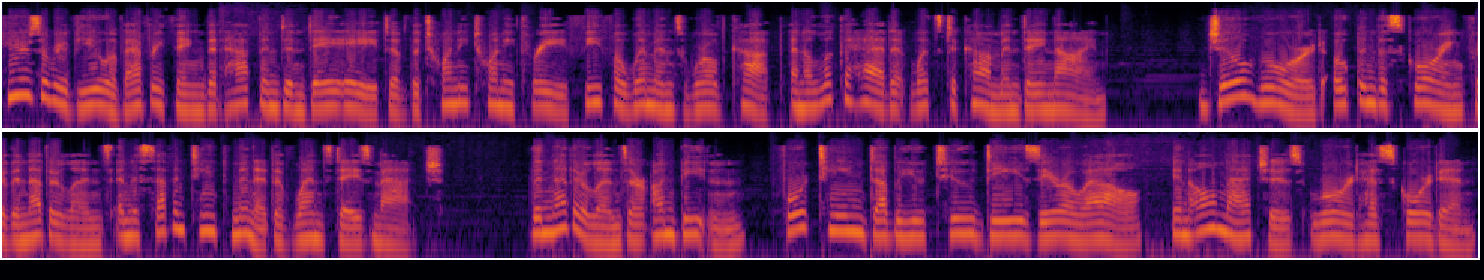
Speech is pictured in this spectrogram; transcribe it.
Here's a review of everything that happened in Day 8 of the 2023 FIFA Women's World Cup and a look ahead at what's to come in Day 9. Jill Roord opened the scoring for the Netherlands in the 17th minute of Wednesday's match. The Netherlands are unbeaten, 14W2D0L, in all matches Roord has scored in.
